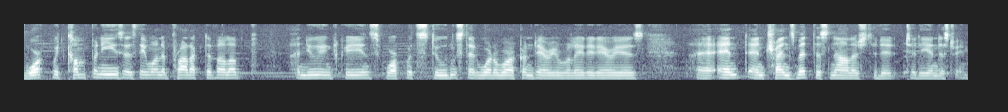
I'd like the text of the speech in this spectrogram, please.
work with companies as they want to product develop new ingredients, work with students that want to work on dairy related areas, uh, and, and transmit this knowledge to the, to the industry.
